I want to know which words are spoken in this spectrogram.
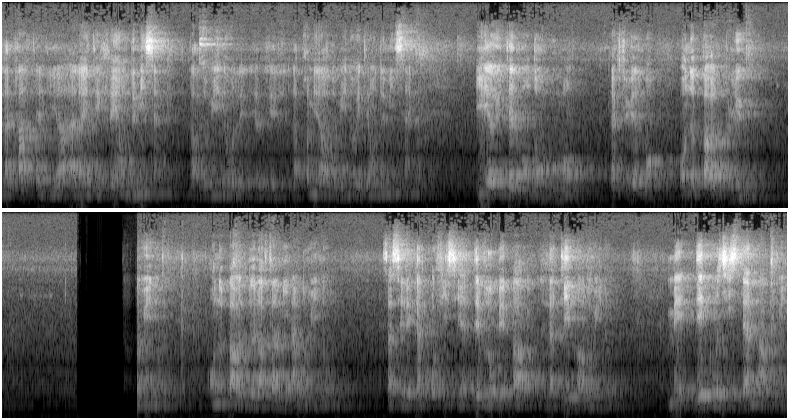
La carte LIA, elle a été créée en 2005. L'Arduino, la première Arduino était en 2005. Il y a eu tellement d'engouement qu'actuellement, on ne parle plus d'Arduino, on ne parle de la famille Arduino. Ça, c'est les cartes officielles développées par la team Arduino. Mais d'écosystème Arduino.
